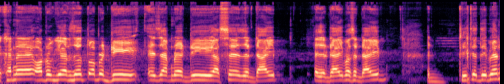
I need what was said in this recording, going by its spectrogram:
এখানে অটো গিয়ার যেহেতু আপনার ডি এই যে আপনার ডি আছে, যে ডাইভ এই যে ডাইভ আছে ডাইভ ডিতে দেবেন।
